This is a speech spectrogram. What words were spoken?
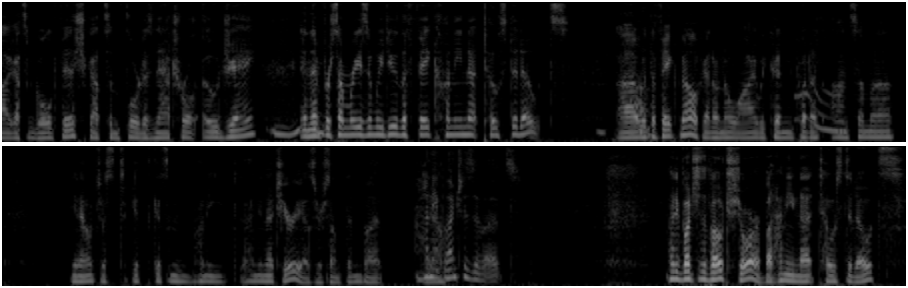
I got some goldfish, got some Florida's natural OJ, and then for some reason we do the fake honey nut toasted oats uh, with the fake milk. I don't know why we couldn't put it on some, uh, you know, just to get get some honey honey nut Cheerios or something. But Honey know. bunches of oats. honey bunches of oats, sure, but honey nut toasted oats.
